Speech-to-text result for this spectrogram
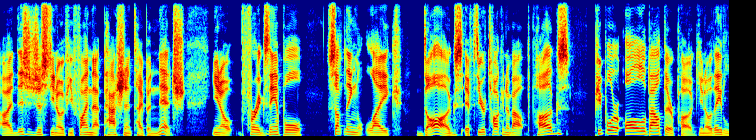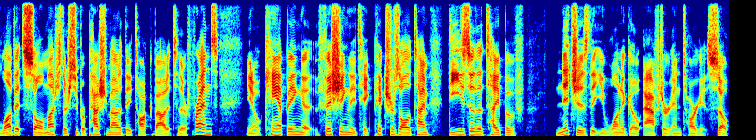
Uh, this is just, you know, if you find that passionate type of niche, you know, for example, something like dogs, if you're talking about pugs, people are all about their pug. You know, they love it so much. They're super passionate about it. They talk about it to their friends. You know, camping, uh, fishing, they take pictures all the time. These are the type of niches that you want to go after and target. So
